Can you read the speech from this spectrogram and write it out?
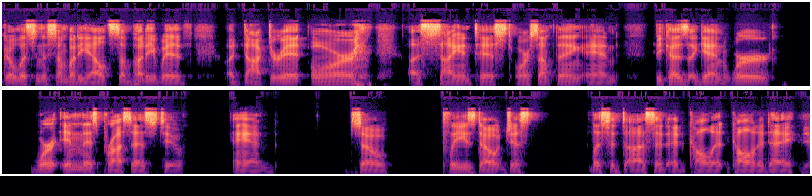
go listen to somebody else somebody with a doctorate or a scientist or something and because again we're we're in this process too and so please don't just listen to us and, and call it call it a day Yeah.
